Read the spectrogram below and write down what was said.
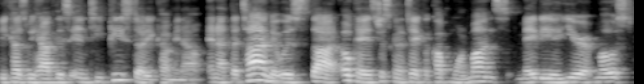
because we have this NTP study coming out. And at the time, it was thought, okay, it's just going to take a couple more months, maybe a year at most.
